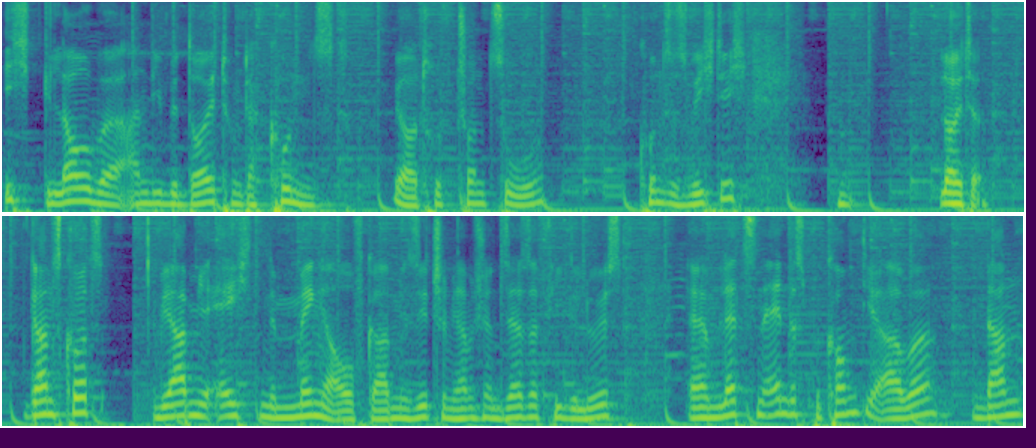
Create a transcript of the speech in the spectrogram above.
ich glaube an die Bedeutung der Kunst. Ja, trifft schon zu. Kunst ist wichtig. Leute, ganz kurz, wir haben hier echt eine Menge Aufgaben. Ihr seht schon, wir haben schon sehr, sehr viel gelöst. Ähm, letzten Endes bekommt ihr aber dann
